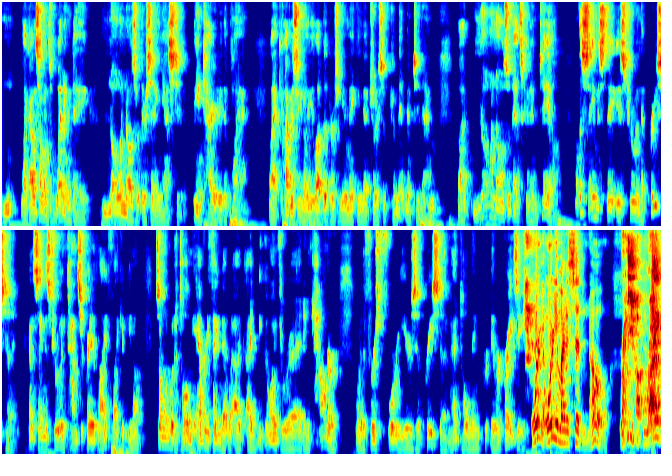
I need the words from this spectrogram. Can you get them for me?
n- like on someone's wedding day, no one knows what they're saying yes to the entirety of the plan. Like, obviously, you know, you love the person, you're making that choice of commitment to them, but no one knows what that's going to entail. Well, the same is, is true in the priesthood. And the same is true in consecrated life, like, you know, someone would have told me everything that I'd, I'd be going through, I'd encounter over the first four years of priesthood, I'd told them they were crazy. Or, or you might have said no. right, right.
